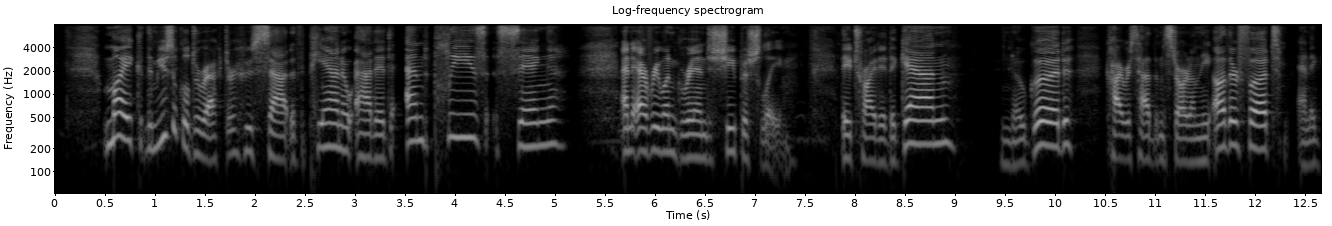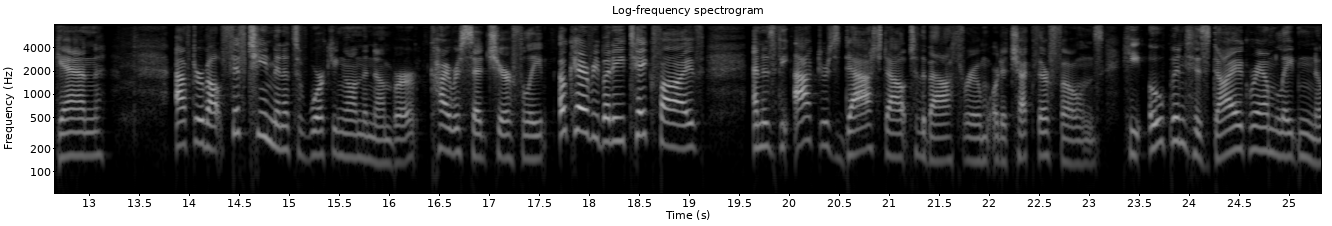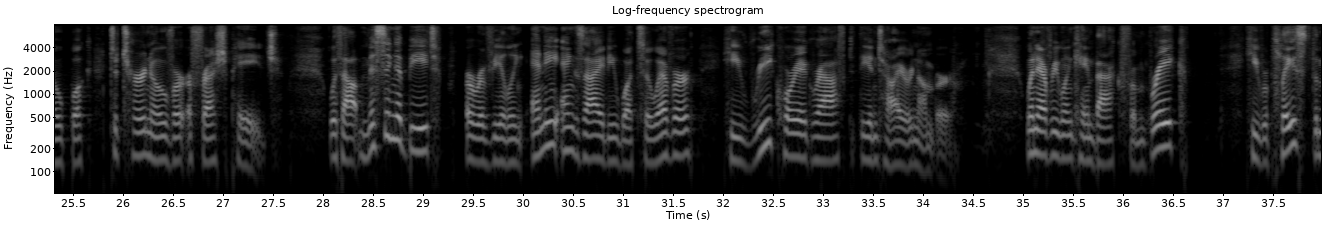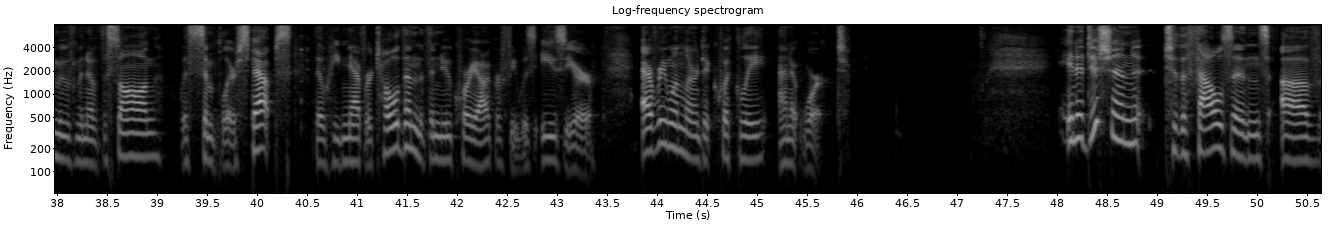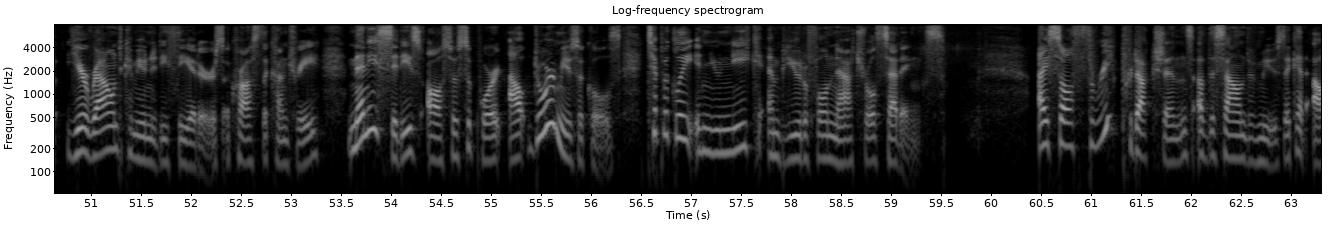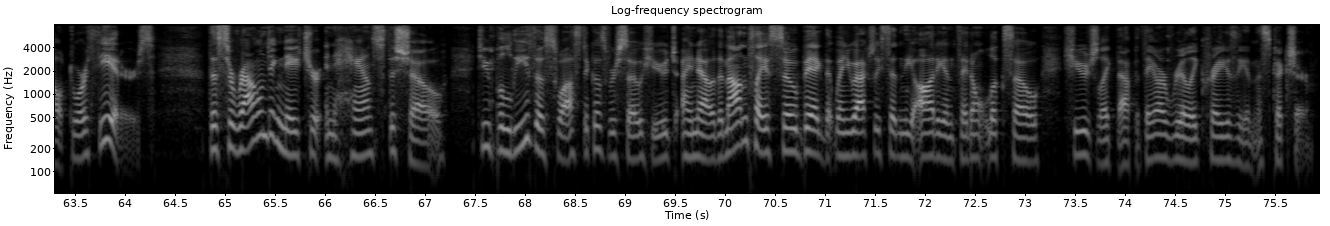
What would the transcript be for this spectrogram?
Mike, the musical director who sat at the piano, added, and please sing. And everyone grinned sheepishly. They tried it again. No good. Kairos had them start on the other foot, and again. After about 15 minutes of working on the number, Kairos said cheerfully, Okay, everybody, take five. And as the actors dashed out to the bathroom or to check their phones, he opened his diagram laden notebook to turn over a fresh page. Without missing a beat or revealing any anxiety whatsoever, he re choreographed the entire number. When everyone came back from break, he replaced the movement of the song with simpler steps, though he never told them that the new choreography was easier. Everyone learned it quickly, and it worked. In addition to the thousands of year round community theaters across the country, many cities also support outdoor musicals, typically in unique and beautiful natural settings. I saw three productions of The Sound of Music at outdoor theaters. The surrounding nature enhanced the show. Do you believe those swastikas were so huge? I know. The mountain play is so big that when you actually sit in the audience, they don't look so huge like that, but they are really crazy in this picture.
